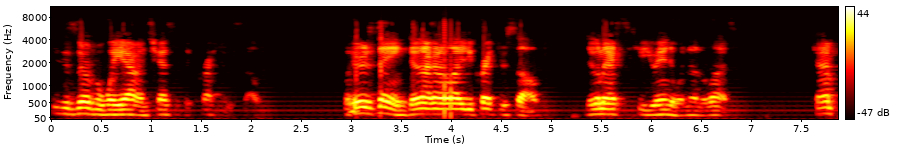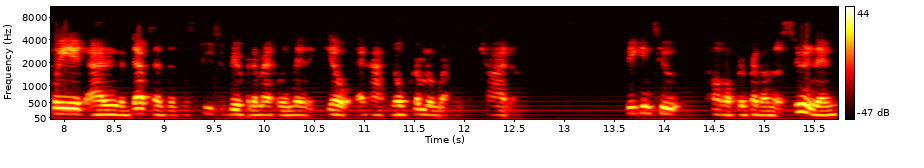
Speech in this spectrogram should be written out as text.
He deserved a way out and chances to correct himself. But here's the thing, they're not going to allow you to correct yourself. They're going to execute you anyway, nonetheless. Chan pleaded, adding the death sentence was too severe for the man who admitted guilt and had no criminal record in China. Speaking to Hong Kong Free Press under a pseudonym,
